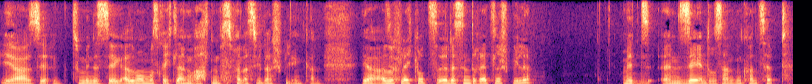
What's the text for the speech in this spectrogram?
Ja, sehr, zumindest sehr, also man muss recht lang warten, bis man das wieder spielen kann. Ja, also ja. vielleicht kurz, äh, das sind Rätselspiele mit mhm. einem sehr interessanten Konzept.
